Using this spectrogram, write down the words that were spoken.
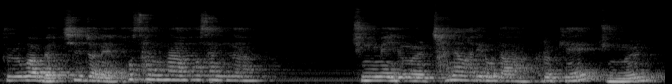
불과 며칠 전에 호산나 호산나 주님의 이름을 찬양하리로다 그렇게 주님을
